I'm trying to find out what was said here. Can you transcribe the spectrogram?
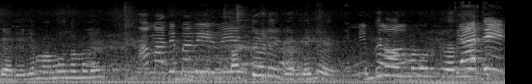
കയറിയല്ലേ മാമു നമ്മൾ? തട്ടുകടയിൽ കയറിയല്ലേ? എന്തിനാ നമ്മളോട് കയറിയത്?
